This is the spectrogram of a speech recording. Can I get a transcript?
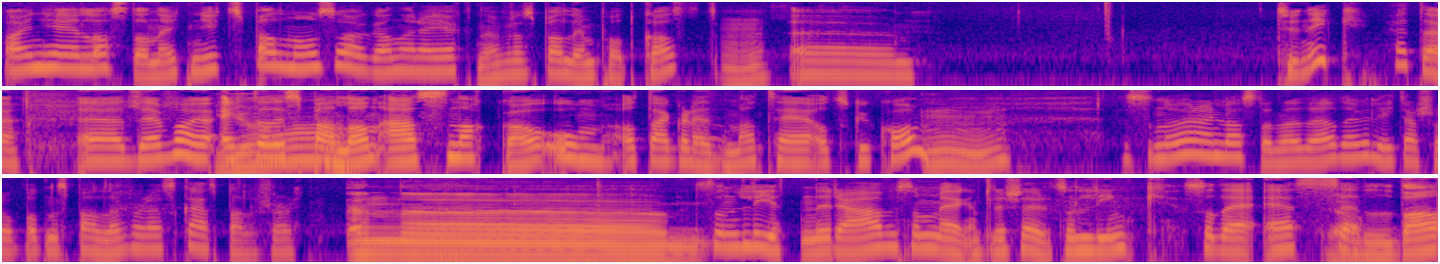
Han har lasta ned et nytt spill nå, så jeg når jeg gikk ned for å spille inn podkast. Mhm. Tunic heter det. Eh, det var jo et av de spillene jeg snakka om at jeg gledde meg til at skulle komme. Mhm. Så nå har han lasta ned det, og det vil ikke jeg se på at han spiller, for det skal jeg spille sjøl. En uh... Sånn liten rev som egentlig ser ut som Link. Så det er Selda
